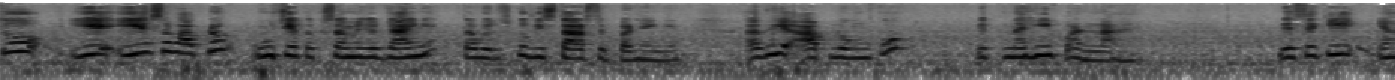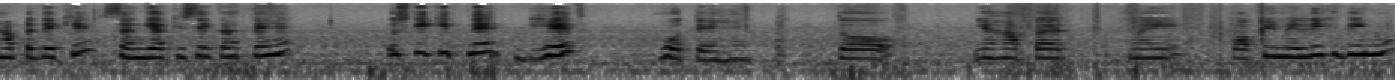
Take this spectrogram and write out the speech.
तो ये ये सब आप लोग ऊँचे कक्षा में जब जाएँगे, तब इसको विस्तार से पढ़ेंगे। अभी आप लोगों को इतना ही पढ़ना है। जैसे कि यहाँ पर देखिए, संज्ञा किसे कहते हैं? उसके कितने भेद होते हैं। तो यहाँ पर मैं कॉपी में लिख दी हूँ।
